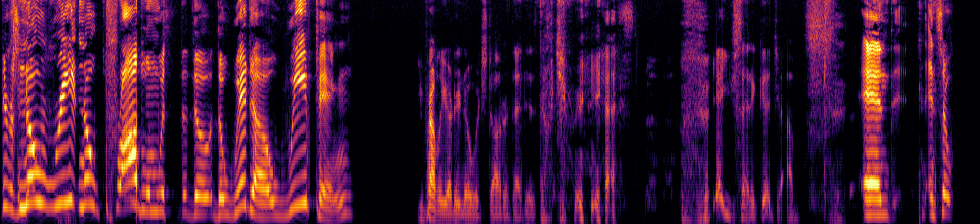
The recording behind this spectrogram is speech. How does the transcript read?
There's no re- no problem with the, the, the widow weeping. You probably already know which daughter that is, don't you? yes. Yeah, you said a good job. And and so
